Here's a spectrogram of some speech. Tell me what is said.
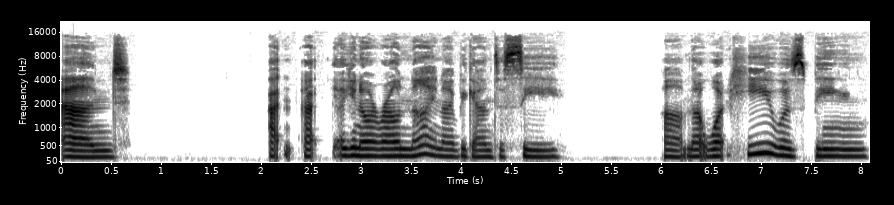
And at, at you know, around nine, I began to see um, that what he was being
